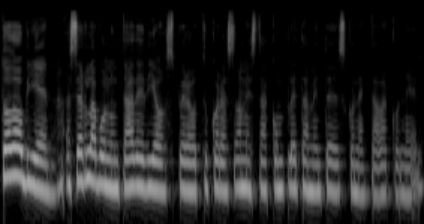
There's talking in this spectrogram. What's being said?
todo bien, hacer la voluntad de Dios, pero tu corazón está completamente desconectada con Él.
